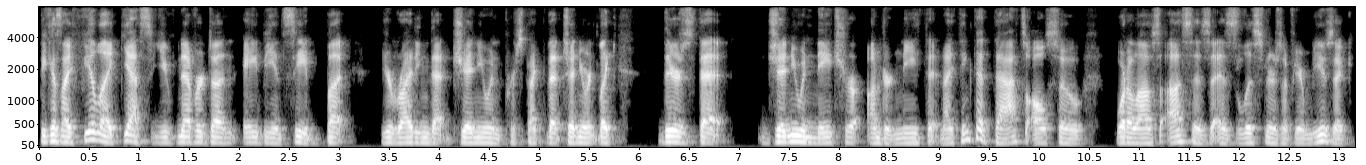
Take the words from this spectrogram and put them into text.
Because I feel like, yes, you've never done A, B, and C, but you're writing that genuine perspective that genuine like there's that genuine nature underneath it. And i think that that's also what allows us as as listeners of your music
